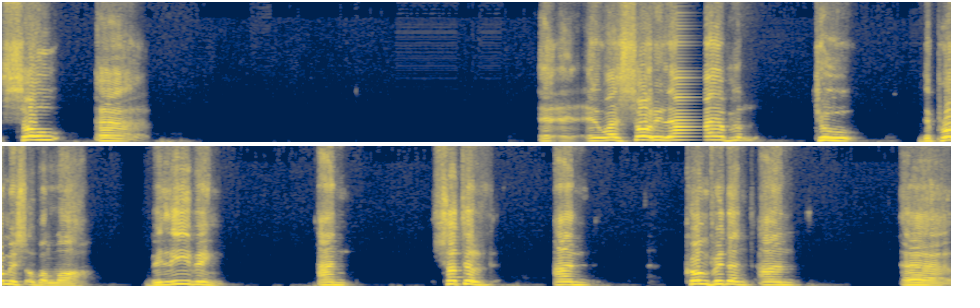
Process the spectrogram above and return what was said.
so uh, it was so reliable to the promise of Allah, believing and settled and confident and uh,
